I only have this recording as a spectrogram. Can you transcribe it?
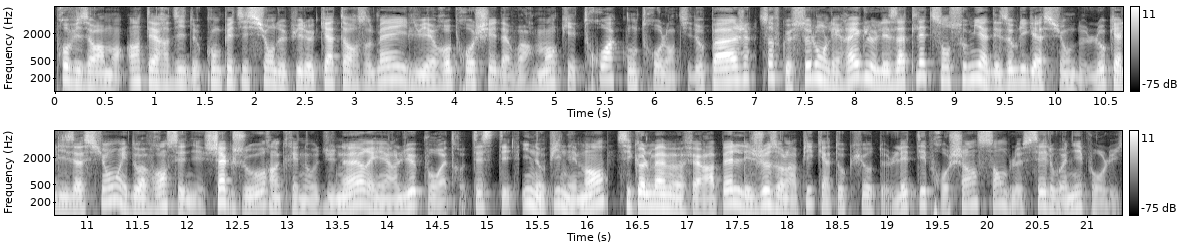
Provisoirement interdit de compétition depuis le 14 mai, il lui est reproché d'avoir manqué trois contrôles antidopage. Sauf que selon les règles, les athlètes sont soumis à des obligations de localisation et doivent renseigner chaque jour un créneau d'une heure et un lieu pour être testés inopinément. Si Coleman va faire appel, les Jeux olympiques à Tokyo de l'été prochain semblent s'éloigner pour lui.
